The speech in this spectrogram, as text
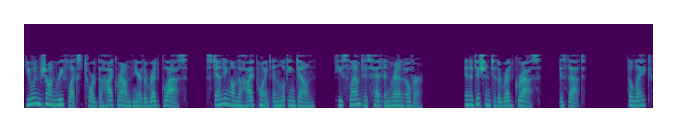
Yuan Zhan reflexed toward the high ground near the red glass, standing on the high point and looking down, he slammed his head and ran over. In addition to the red grass, is that the lake?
